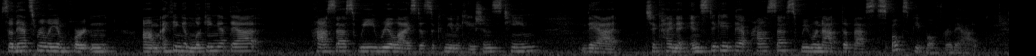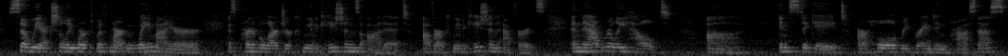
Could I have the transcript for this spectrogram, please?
So that's really important. Um, I think in looking at that process, we realized as a communications team that to kind of instigate that process, we were not the best spokespeople for that. So we actually worked with Martin Waymire as part of a larger communications audit of our communication efforts, and that really helped uh, instigate our whole rebranding process.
